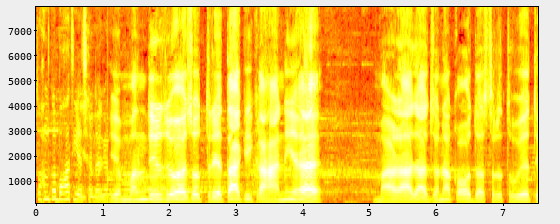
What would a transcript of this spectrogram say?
तो हमको बहुत ही अच्छा लगा। ये मंदिर जो है सो त्रेता की कहानी है। महाराजा जनक और दशरथ हुए थे।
